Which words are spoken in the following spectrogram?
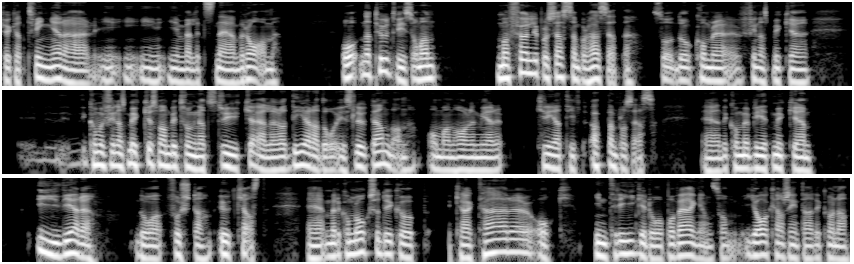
försöka tvinga det här i, i, i, en väldigt snäv ram. Och naturligtvis, om man, om man följer processen på det här sättet, så då kommer det finnas mycket det kommer finnas mycket som man blir tvungen att stryka eller radera då i slutändan om man har en mer kreativt öppen process. Eh, det kommer bli ett mycket yvigare då första utkast. Eh, men det kommer också dyka upp karaktärer och intriger då på vägen som jag kanske inte hade kunnat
